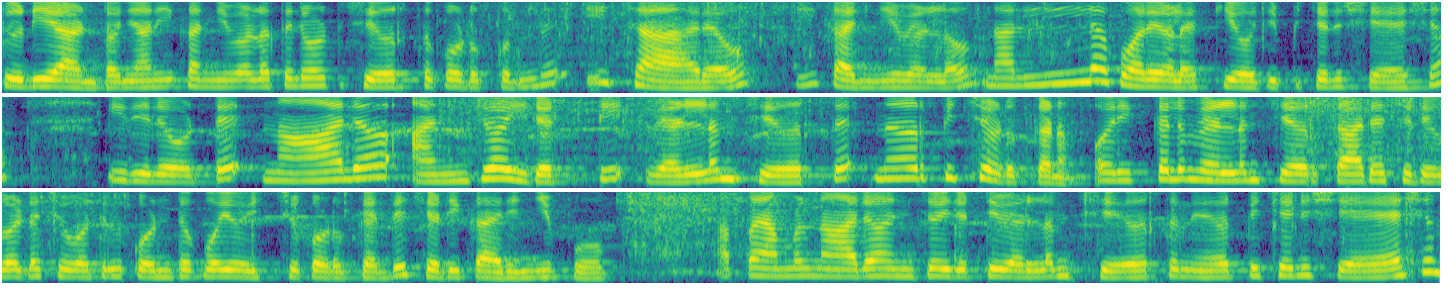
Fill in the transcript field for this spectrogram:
പിടിയാണ് കേട്ടോ ഞാൻ ഈ കഞ്ഞിവെള്ളത്തിലോട്ട് ചേർത്ത് കൊടുക്കുന്നത് ഈ ചാരവും ഈ കഞ്ഞിവെള്ളവും നല്ല പോലെ ഇളക്കി യോജിപ്പിച്ചതിന് ശേഷം ഇതിലോട്ട് നാലോ അഞ്ചോ ഇരട്ടി വെള്ളം ചേർത്ത് നേർപ്പിച്ചെടുക്കണം. ഒരിക്കലും വെള്ളം ചേർക്കാതെ ചെടികളുടെ ചുവട്ടിൽ കൊണ്ടുപോയി ഒഴിച്ചു കൊടുക്കരുത്. ചെടി കരിഞ്ഞു പോകും. അപ്പോൾ നമ്മൾ നാലോ അഞ്ചോ ഇരട്ടി വെള്ളം ചേർത്ത് നേർപ്പിച്ചതിന് ശേഷം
